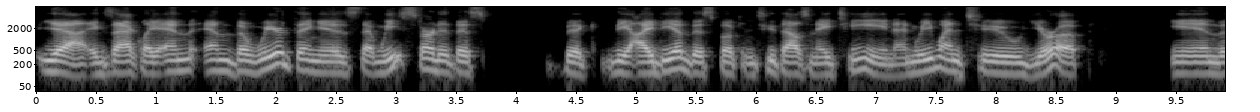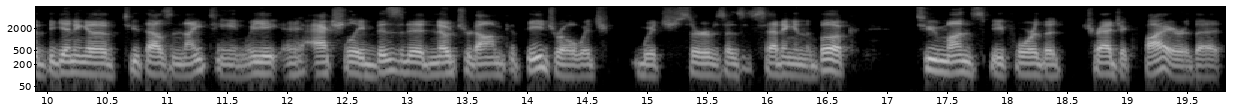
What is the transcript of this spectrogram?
Yeah, exactly. And and the weird thing is that we started this the, the idea of this book in 2018 and we went to Europe in the beginning of 2019. We actually visited Notre Dame Cathedral which which serves as a setting in the book 2 months before the tragic fire that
